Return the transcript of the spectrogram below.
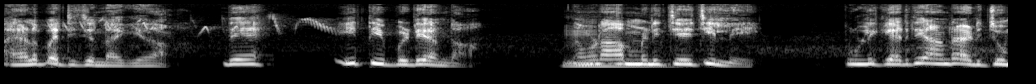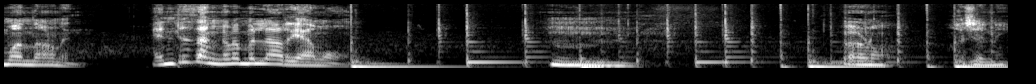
അയാളെ പറ്റിച്ചുണ്ടാക്കിയതാ. ദേ ഈ തീപ്പെട്ടി കണ്ട. നമ്മുടെ അമ്മണി ചേച്ചിയില്ലേ പുള്ളിക്കാരത്തി കണ്ട അടിച്ചു വന്നാണ്. എന്റെ സങ്കടം വല്ല അറിയാമോ. വേണോ അശ്വനി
